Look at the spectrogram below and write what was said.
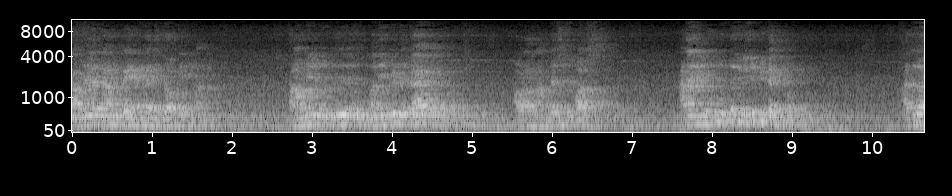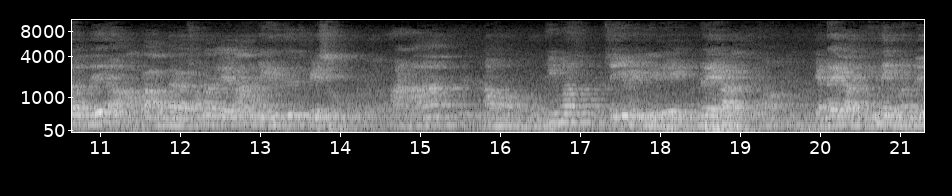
தமிழண்ணாவுக்கு என்ன கற்றுட்டோம் அப்படின்னா தமிழ் வந்து மதிப்பீடுக்காக கற்றுட்டோம் அவ்வளோதான் ஜஸ்ட் பாஸ் ஆனால் இவங்க வந்து விரும்பி கற்றுட்டோம் அதில் வந்து அப்போ அவங்க சொன்னதுலாம் நம்ம எடுத்து பேசணும் ஆனால் நம்ம முக்கியமாக செய்ய வேண்டியது இன்றைய காலத்துக்கும் வந்து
